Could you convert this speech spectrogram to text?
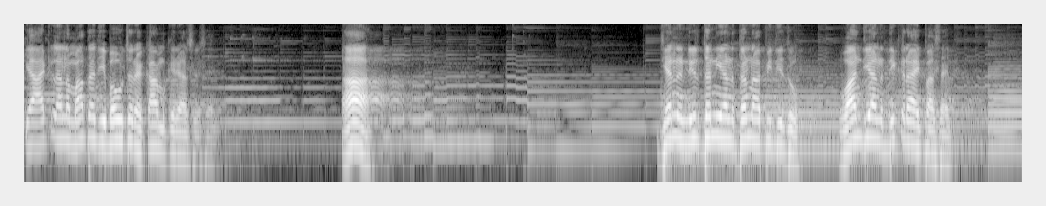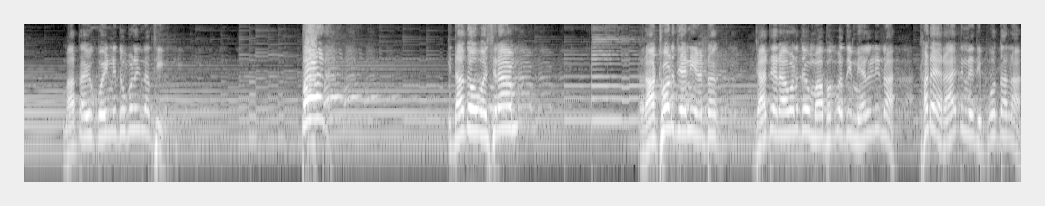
કે આટલાના માતાજી બહુચરે કામ કર્યા છે સાહેબ. હા. જેને નિર્ધનિયાને ધન આપી દીધું વાંજિયાને દીકરા આપ્યા સાહેબ. માતાઓ કોઈની દુબળી નથી. પણ દાદો વશરામ, રાઠોડ જેની અટક. જાતે રાવણદેવ મા ભગવતી મેલડીના રાત નથી પોતાના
